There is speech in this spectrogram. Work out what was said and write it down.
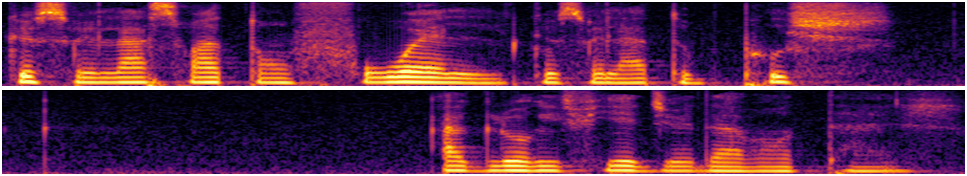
que cela soit ton fouet, que cela te pousse à glorifier Dieu davantage.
